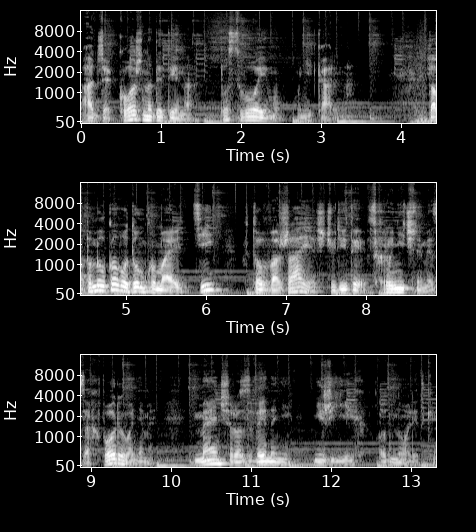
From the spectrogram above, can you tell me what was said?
Адже кожна дитина по-своєму унікальна. Та помилкову думку мають ті, хто вважає, що діти з хронічними захворюваннями менш розвинені, ніж їх однолітки.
